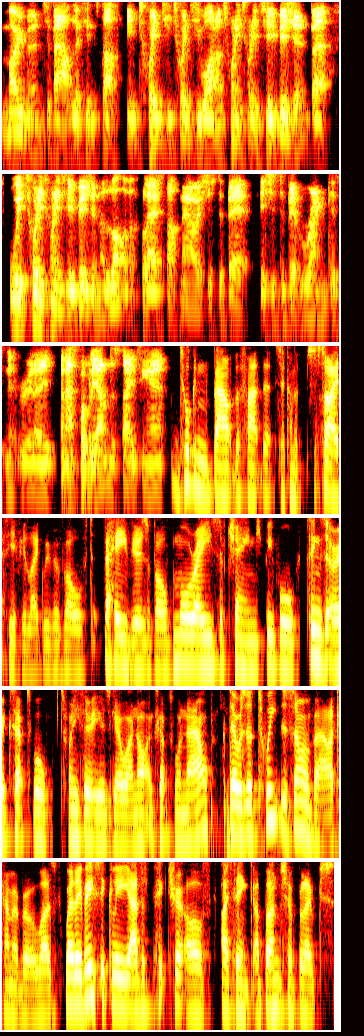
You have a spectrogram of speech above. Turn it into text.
moment about looking at stuff in 2021 or 2022 vision but with 2022 vision a lot of the Flair stuff now is just a bit it's just a bit rank isn't it really and that's probably understating it talking about the fact that it's a kind of society, if you like, we've evolved, behaviors evolved, mores have changed, people, things that are acceptable 20, 30 years ago are not acceptable now. There was a tweet that someone put out, I can't remember who it was, where they basically had a picture of, I think, a bunch of blokes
